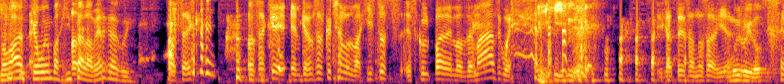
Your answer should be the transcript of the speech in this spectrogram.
No más, qué buen bajista a la verga, güey. O sea, que, o sea que el que no se escuchan los bajistas es culpa de los demás, güey. Fíjate, eso no sabía. muy ruidoso.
